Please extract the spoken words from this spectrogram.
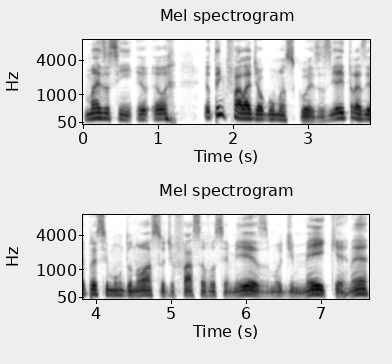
mas assim, eu, eu, eu tenho que falar de algumas coisas e aí trazer para esse mundo nosso de faça você mesmo, de maker, né?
